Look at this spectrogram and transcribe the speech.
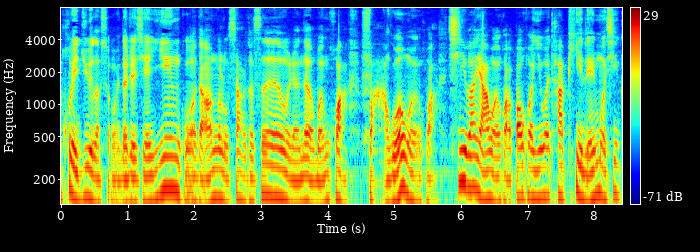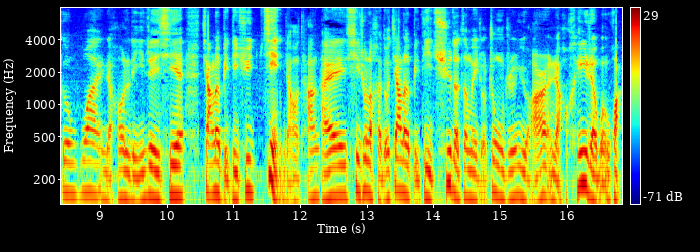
汇聚了所谓的这些英国的盎格鲁撒克森人的文化、法国文化、西班牙文化，包括因为它毗邻墨西哥湾，然后离这些加勒比地区近，然后它还吸收了很多加勒比地区的这么一种种植园，然后黑。黑人文化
